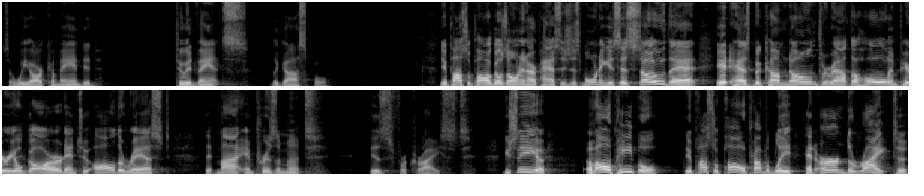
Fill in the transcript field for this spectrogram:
So we are commanded to advance the gospel. The Apostle Paul goes on in our passage this morning. He says, So that it has become known throughout the whole imperial guard and to all the rest that my imprisonment is for Christ. You see, of all people, the Apostle Paul probably had earned the right to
